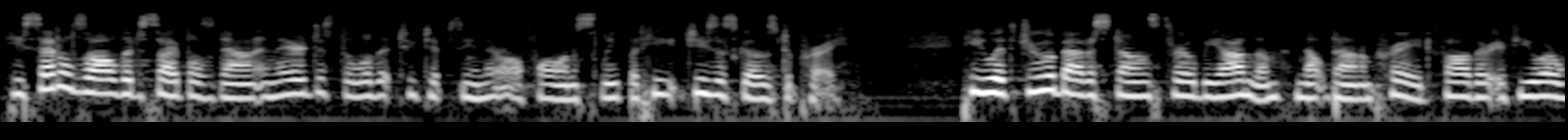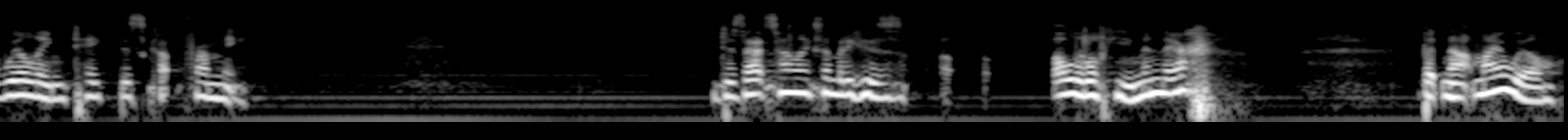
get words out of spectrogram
He settles all the disciples down, and they're just a little bit too tipsy and they're all falling asleep, but he, Jesus goes to pray. He withdrew about a stone's throw beyond them, knelt down, and prayed, Father, if you are willing, take this cup from me. Does that sound like somebody who's a little human there? But not my will,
